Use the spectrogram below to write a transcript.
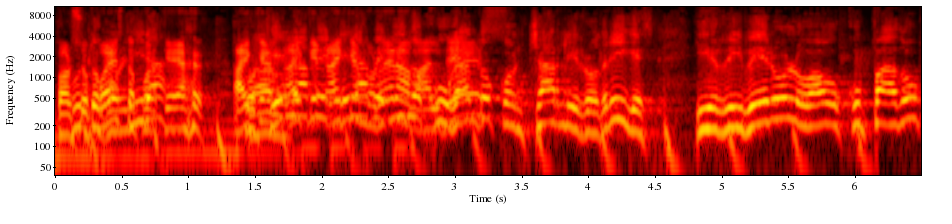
Por junto supuesto, Lira, porque hay que- él hay ha que- ve- hay él que ha a venido jugando con Charlie Rodríguez y Rivero lo ha ocupado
